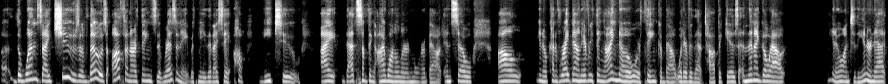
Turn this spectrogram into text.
uh, the ones i choose of those often are things that resonate with me that i say oh me too. I that's mm-hmm. something i want to learn more about. And so i'll you know kind of write down everything i know or think about whatever that topic is and then i go out you know onto the internet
